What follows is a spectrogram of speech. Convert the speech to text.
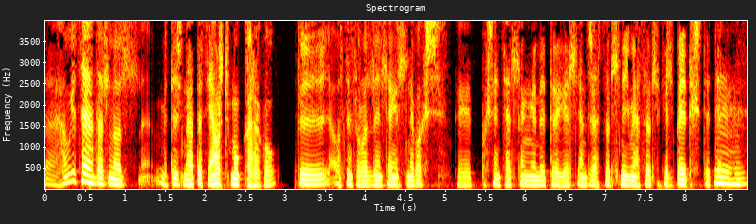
За хамгийн сайхан тал нь бол мэдээж надаас ямар ч мөнгө гараагүй. Би улсын сургуулийн ангилны багш. Тэгээд багшийн цалин энэтэр гэл янз бүрийн асуудал нийгмийн асуудал гэл байдаг штэ тий.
